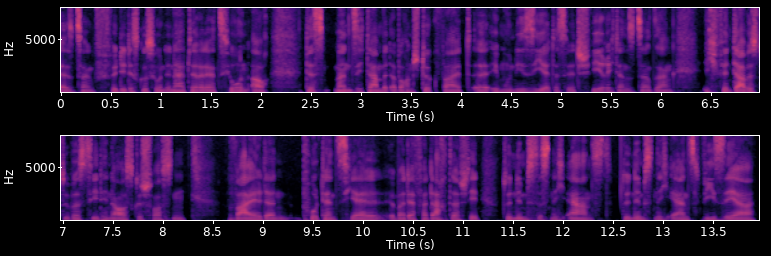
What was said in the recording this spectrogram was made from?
äh, sozusagen für die Diskussion innerhalb der Redaktion auch, dass man sich damit aber auch ein Stück weit äh, immunisiert. Das wird schwierig, dann sozusagen zu sagen, ich finde, da bist du übers Ziel hinausgeschossen, weil dann potenziell immer der Verdacht da steht, du nimmst es nicht ernst. Du nimmst nicht ernst, wie sehr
